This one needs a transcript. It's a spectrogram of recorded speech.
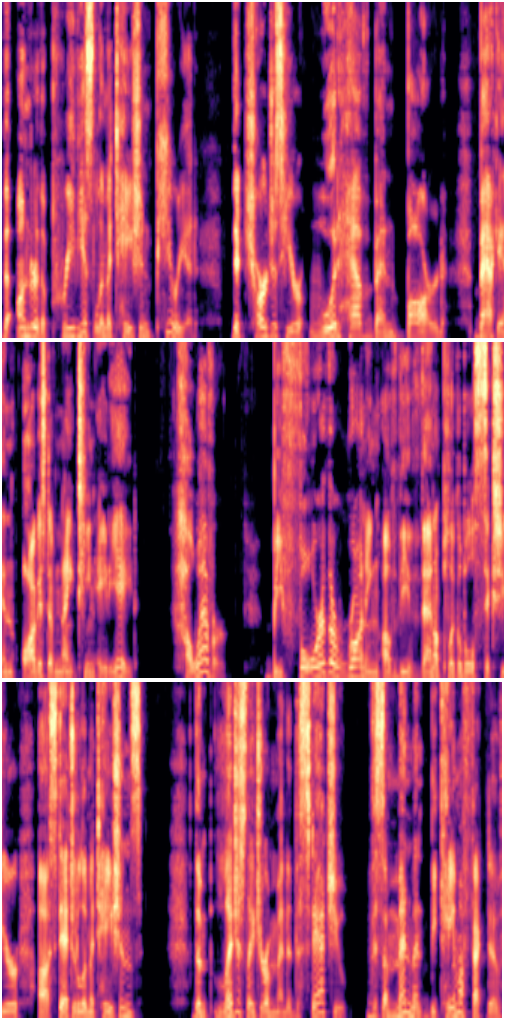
that under the previous limitation period, the charges here would have been barred back in August of 1988. However, before the running of the then applicable six year uh, statute of limitations, the legislature amended the statute. This amendment became effective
